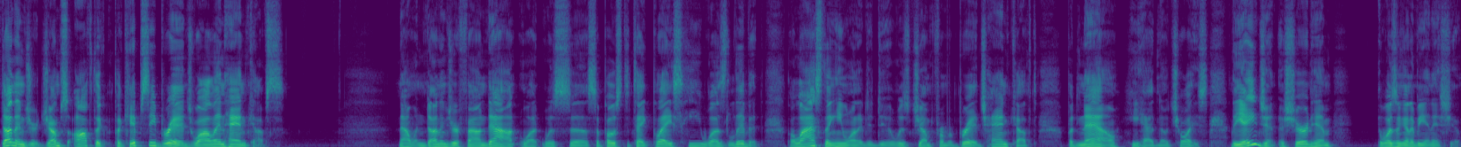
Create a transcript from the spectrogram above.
Dunninger jumps off the Poughkeepsie Bridge while in handcuffs. Now, when Dunninger found out what was uh, supposed to take place, he was livid. The last thing he wanted to do was jump from a bridge handcuffed, but now he had no choice. The agent assured him it wasn't going to be an issue.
